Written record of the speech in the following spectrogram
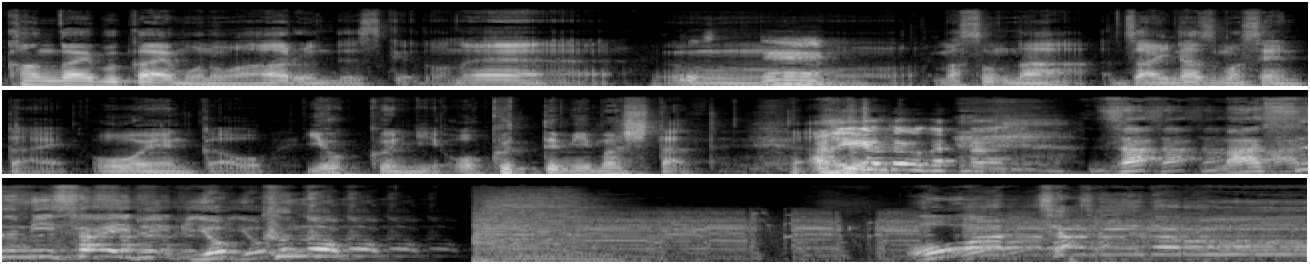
感慨深いものはあるんですけどね。そうですね。うんまあ、そんなザ・稲妻戦隊応援歌をよっくんに送ってみました ありがとうございます。ザ・マスミサイルよっくんの。終わっちゃねえだろ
